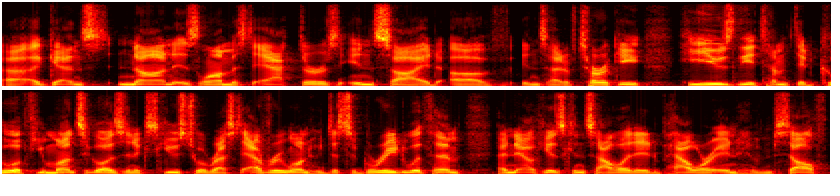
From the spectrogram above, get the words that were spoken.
uh, against non-Islamist actors inside of inside of Turkey. He used the attempted coup a few months ago as an excuse to arrest everyone who disagreed with him, and now he has consolidated power in himself.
